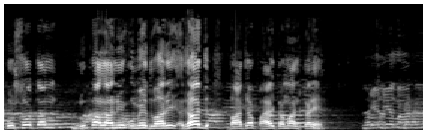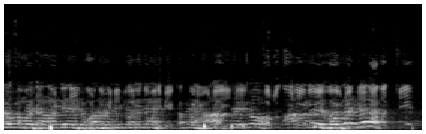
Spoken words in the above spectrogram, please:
પુરુષોત્તમ રૂપાલાની ઉમેદવારી રદ ભાજપ હાઈકમાન્ડ કરે. કોઈ નિર્ણય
